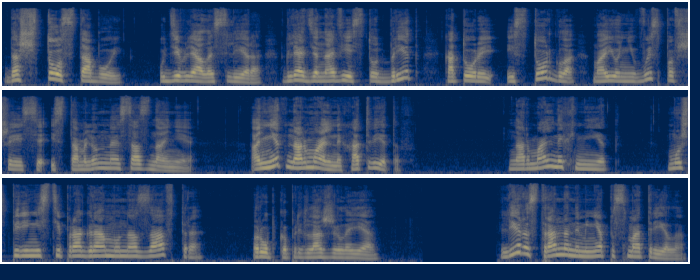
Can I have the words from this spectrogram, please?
«Да что с тобой?» – удивлялась Лера, глядя на весь тот бред, который исторгло мое невыспавшееся истомленное сознание. «А нет нормальных ответов?» «Нормальных нет. Может, перенести программу на завтра?» – робко предложила я. Лера странно на меня посмотрела,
